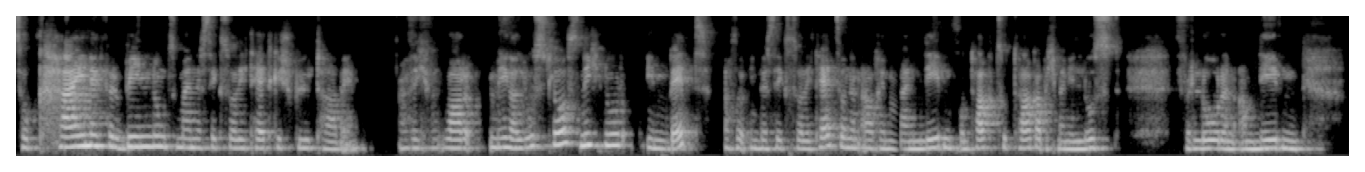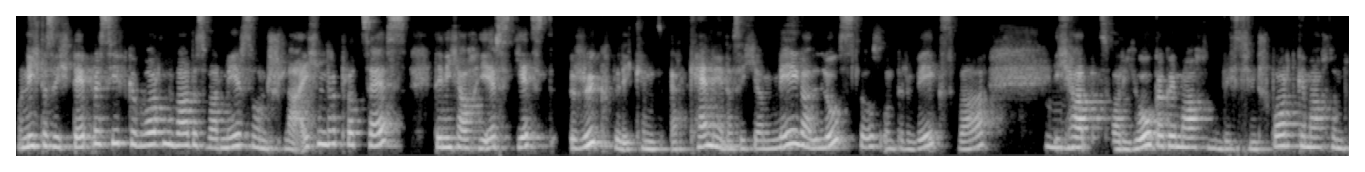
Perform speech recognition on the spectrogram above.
so keine Verbindung zu meiner Sexualität gespürt habe. Also ich war mega lustlos, nicht nur im Bett, also in der Sexualität, sondern auch in meinem Leben. Von Tag zu Tag habe ich meine Lust verloren am Leben. Und nicht, dass ich depressiv geworden war, das war mehr so ein schleichender Prozess, den ich auch erst jetzt rückblickend erkenne, dass ich ja mega lustlos unterwegs war. Mhm. Ich habe zwar Yoga gemacht, ein bisschen Sport gemacht und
